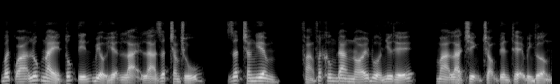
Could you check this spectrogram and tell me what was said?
Bất quá lúc này túc tín biểu hiện lại là rất chăm chú, rất trang nghiêm, phảng phất không đang nói đùa như thế, mà là trịnh trọng tuyên thệ bình thường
